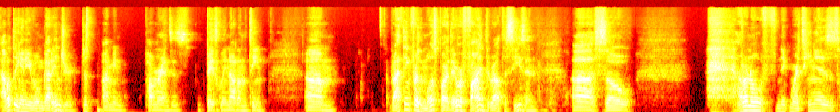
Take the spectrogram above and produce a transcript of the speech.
I don't think any of them got injured. Just, I mean, Pomeranz is basically not on the team. Um, but I think for the most part, they were fine throughout the season. Uh, so I don't know if Nick Martinez,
